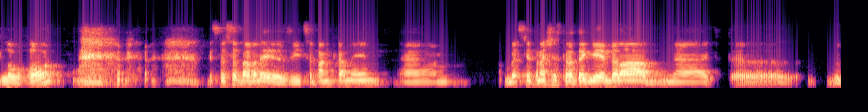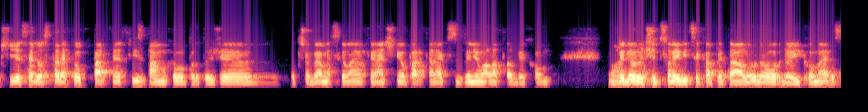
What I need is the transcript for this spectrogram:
Dlouho. My jsme se bavili s více bankami. Ehm, obecně ta naše strategie byla eh, určitě se dostat jako k partnerství s bankou, protože potřebujeme silného finančního partnera, jak jsem zmiňoval, na to, abychom mohli doručit co nejvíce kapitálu do, do e-commerce.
